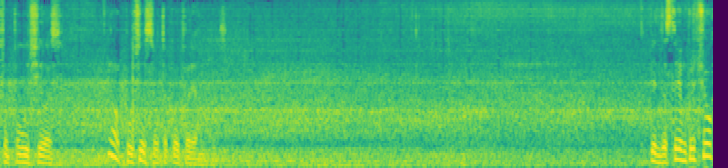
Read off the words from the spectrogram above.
чтобы получилось. Ну, получился вот такой вот вариант. Теперь достаем крючок.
